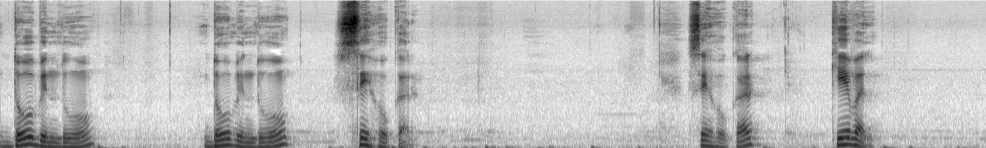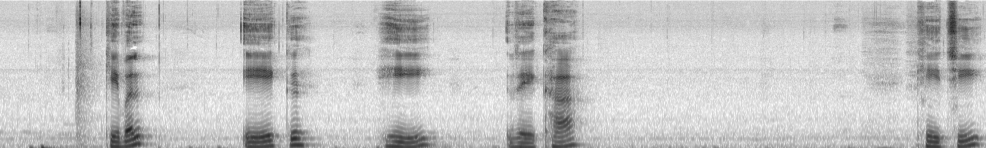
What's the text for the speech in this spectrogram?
दो बिंदुओं दो बिंदुओं से होकर से होकर केवल केवल एक ही रेखा खींची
